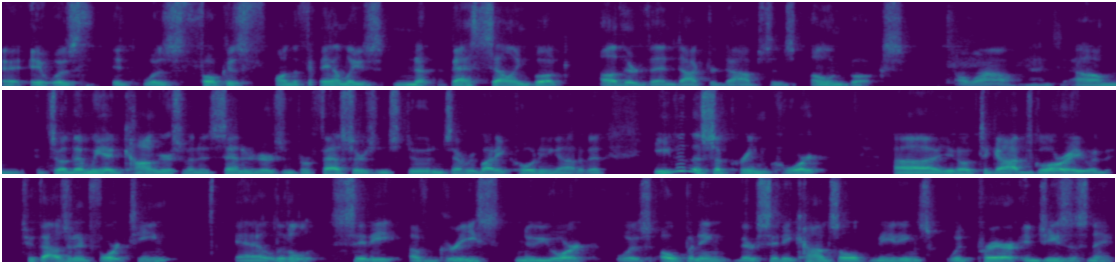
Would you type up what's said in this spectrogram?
it was it was Focus on the Family's best-selling book other than Dr. Dobson's own books. Oh wow! And, um, and so then we had congressmen and senators and professors and students, everybody quoting out of it. Even the Supreme Court, uh, you know, to God's glory, in 2014, a little city of Greece, New York, was opening their city council meetings with prayer in Jesus' name.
